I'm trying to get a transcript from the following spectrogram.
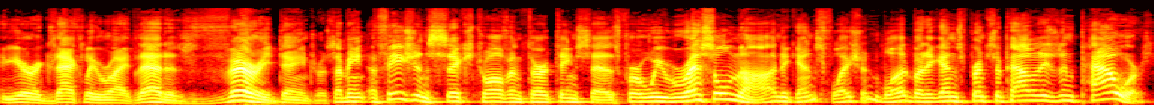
You're exactly right. That is very dangerous. I mean, Ephesians 6 12 and 13 says, For we wrestle not against flesh and blood, but against principalities and powers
